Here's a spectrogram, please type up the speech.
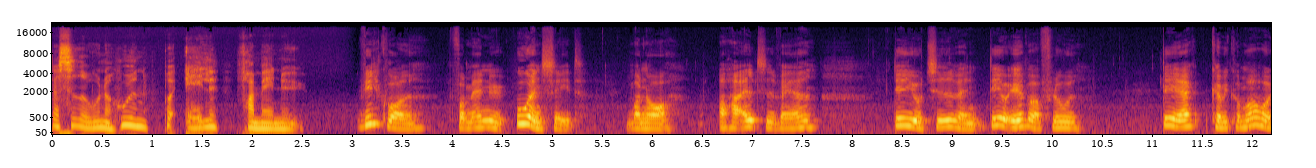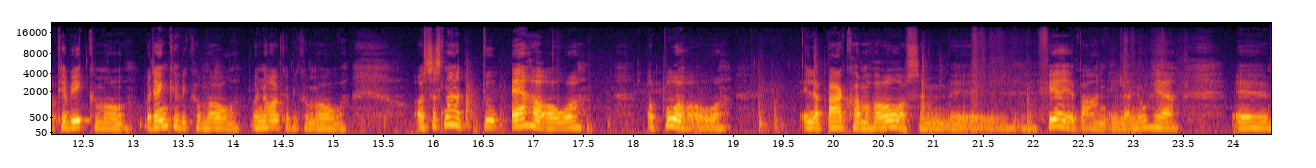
der sidder under huden på alle fra Mandø. Vilkåret for Mandø, uanset hvornår, og har altid været, det er jo tidvand, det er jo æbber og flod det er, kan vi komme over, kan vi ikke komme over? Hvordan kan vi komme over? Hvornår kan vi komme over? Og så snart du er herover og bor herover, eller bare kommer herover som øh, feriebarn, eller nu her, øh,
